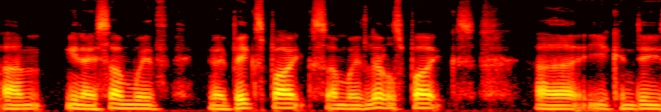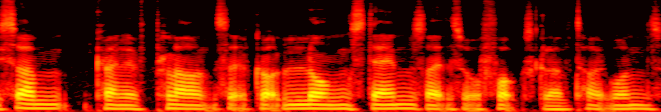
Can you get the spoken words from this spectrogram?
um, you know, some with you know big spikes, some with little spikes. Uh, you can do some kind of plants that have got long stems, like the sort of foxglove type ones.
